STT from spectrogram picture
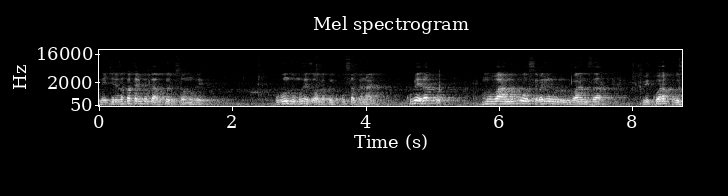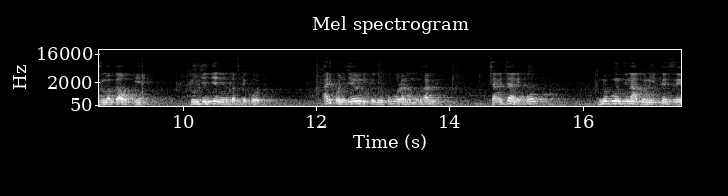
ntekereza ko atari bwo bwagakwiye gusaba umuhezo ubundi umuhezo wagakwiye kuwusabwa nanjye. Kubera ko mu bantu bose bari muri uru rubanza bikora ku buzima bwabo bwite. Ni njye njyenyine udafite kode. Ariko ngewe niteguye kuburana mu ruhame. Cyane cyane ko n'ubundi ntabwo niteze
